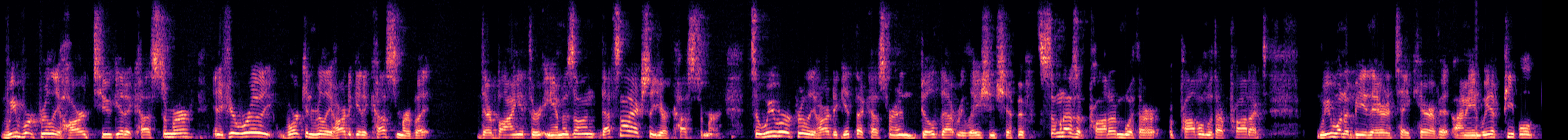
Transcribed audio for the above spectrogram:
we work really hard to get a customer. And if you're really working really hard to get a customer, but they're buying it through Amazon, that's not actually your customer. So we work really hard to get that customer and build that relationship. If someone has a problem with our a problem with our product, we want to be there to take care of it. I mean, we have people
